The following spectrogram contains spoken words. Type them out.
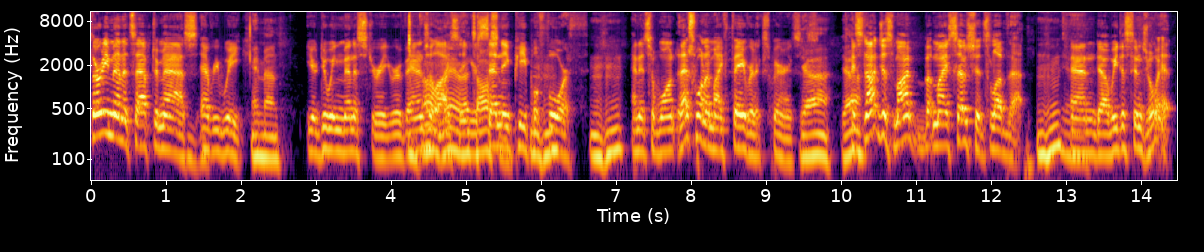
thirty minutes after mass every week amen. you're doing ministry, you're oh, evangelizing, that's you're awesome. sending people mm-hmm. forth, mm-hmm. and it's a one. That's one of my favorite experiences. Yeah, yeah. It's not just my, but my associates love that, mm-hmm. and uh, we just enjoy it.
